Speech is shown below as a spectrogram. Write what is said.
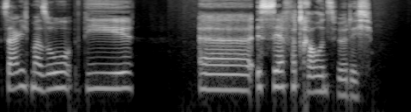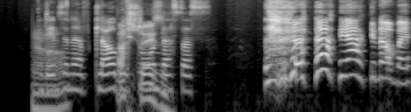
sage ich mal so, die äh, ist sehr vertrauenswürdig. In dem Ja. Sinne glaube ich Ach, schon, Jason. dass das. ja, genau, mein,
